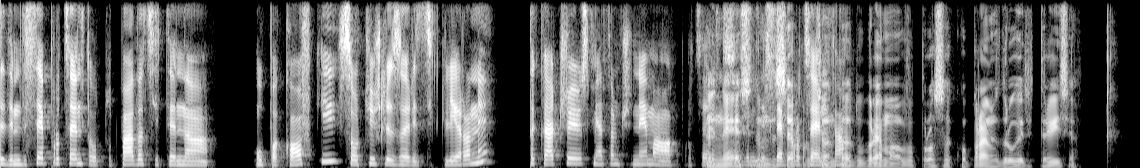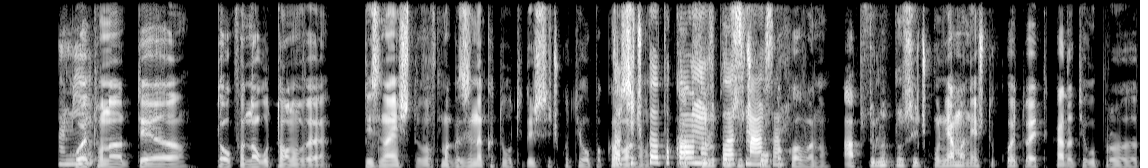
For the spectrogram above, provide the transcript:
70% от отпадъците на опаковки са отишли за рециклиране, така че смятам, че не е малък процент. Е, не, 70% е добре, ма въпросът е какво правим с другите 30%. Ами, Което на тия толкова много тонове, ти знаеш, в магазина като отидеш всичко ти е опаковано. То всичко е опаковано в Абсолютно всичко пластмаса. е опаковано. Абсолютно всичко. Няма нещо, което е така да ти го продадат.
